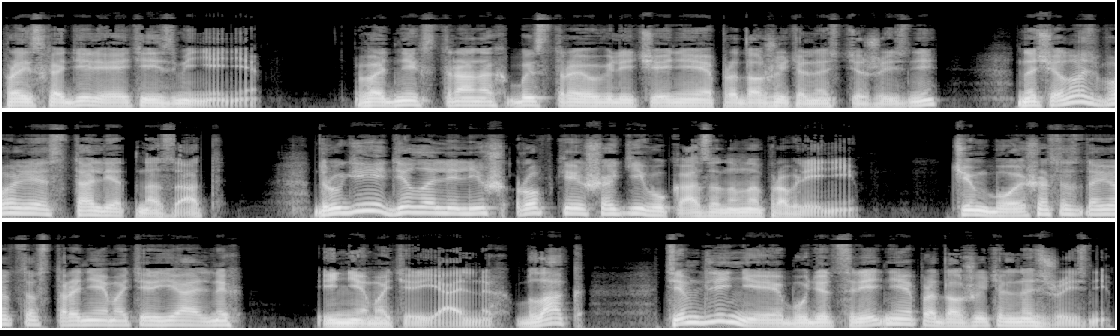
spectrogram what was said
происходили эти изменения. В одних странах быстрое увеличение продолжительности жизни началось более ста лет назад, другие делали лишь робкие шаги в указанном направлении. Чем больше создается в стране материальных и нематериальных благ, тем длиннее будет средняя продолжительность жизни.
